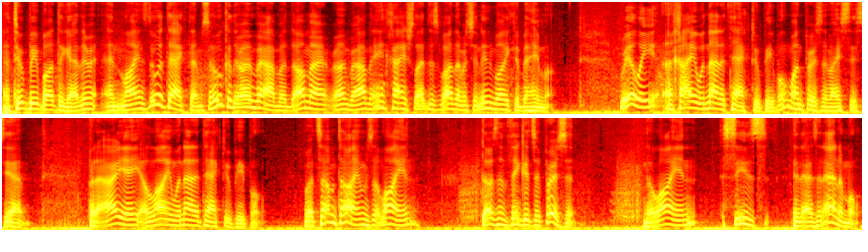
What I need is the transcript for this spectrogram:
that two people are together and lions do attack them. So who could Rami bar Abba? The Amar Rami bar Abba in Chayish let this bother which in a behema. Really, a Chay would not attack two people. One person writes this, yeah. But Aryeh, a lion would not attack two people. But sometimes a lion doesn't think it's a person. The lion sees it as an animal.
